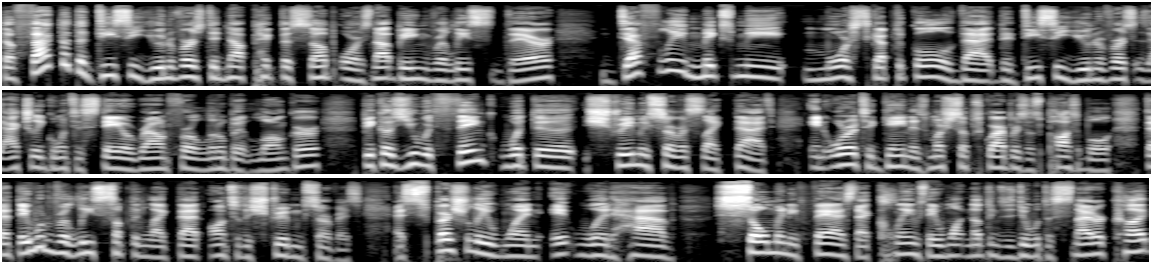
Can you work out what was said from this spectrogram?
The fact that the DC Universe did not pick this up or is not being released there definitely makes me more skeptical that the DC universe is actually going to stay around for a little bit longer because you would think with the streaming service like that in order to gain as much subscribers as possible that they would release something like that onto the streaming service especially when it would have so many fans that claims they want nothing to do with the Snyder cut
